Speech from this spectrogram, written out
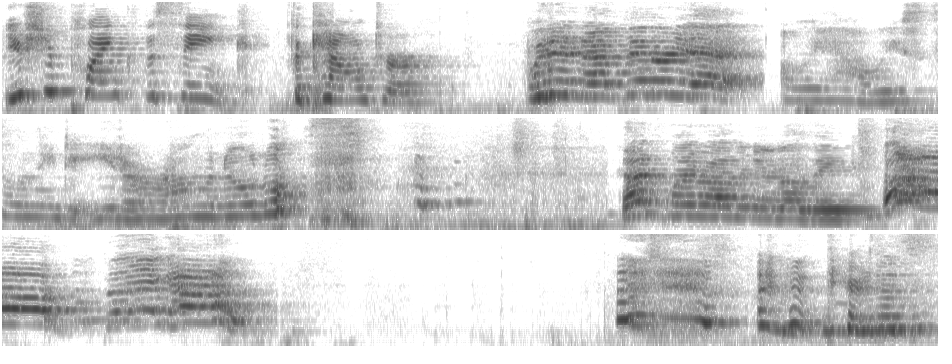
You should plank the sink, the counter. We didn't have dinner yet. Oh yeah, we still need to eat our ramen noodles. That's my ramen noodle thing. Ah! There's this.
